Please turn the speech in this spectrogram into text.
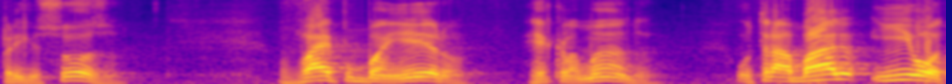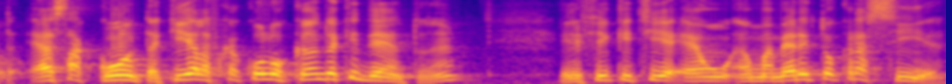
preguiçoso. Vai para o banheiro reclamando. O trabalho e outra. Essa conta aqui, ela fica colocando aqui dentro, né? Ele fica é, um- é uma meritocracia.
